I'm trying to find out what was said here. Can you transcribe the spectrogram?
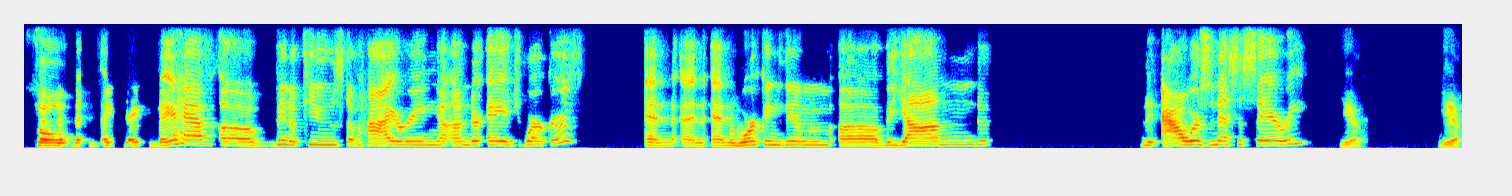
so they, they, they have uh, been accused of hiring underage workers and and and working them uh, beyond the hours necessary. Yeah, yeah.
